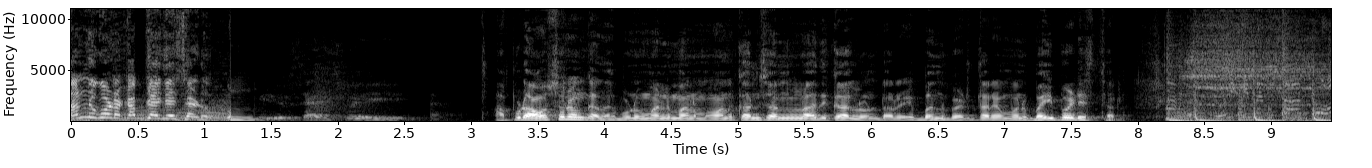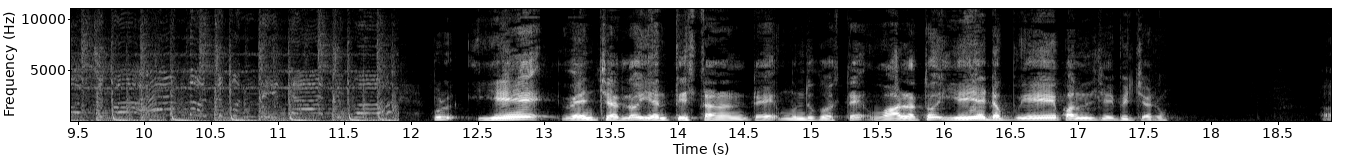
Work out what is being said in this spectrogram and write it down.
నన్ను కూడా కబ్జా చేశాడు. అప్పుడు అవసరం కదా. ఇప్పుడు మళ్ళీ మన మన కన్సర్న్లో అధికారులు ఉంటారు ఇబ్బంది పెడతారేమో అని భయపడిస్తారు. ఇప్పుడు ఏ వెంచర్లో ఎంత ఇస్తానంటే ముందుకు వస్తే వాళ్ళతో ఏ ఏ డబ్బు ఏ ఏ పనులు చేయించారు ఆ,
